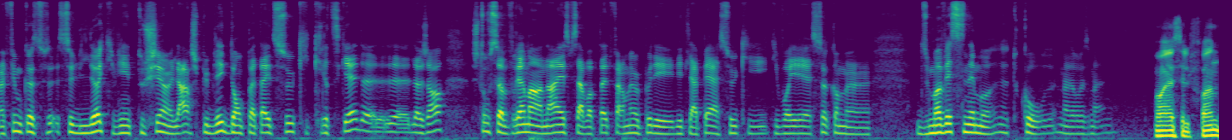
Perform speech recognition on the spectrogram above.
un, film comme celui-là qui vient toucher un large public, dont peut-être ceux qui critiquaient le, genre, je trouve ça vraiment nice. Puis ça va peut-être fermer un peu des, des clapets à ceux qui, qui voyaient ça comme du mauvais cinéma, tout court, malheureusement. Ouais, c'est le fun.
